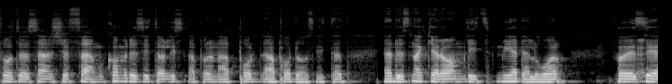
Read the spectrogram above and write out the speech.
2025 kommer du sitta och lyssna på den här podd, det här poddavsnittet. När du snackar om ditt medelår. Får vi se.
